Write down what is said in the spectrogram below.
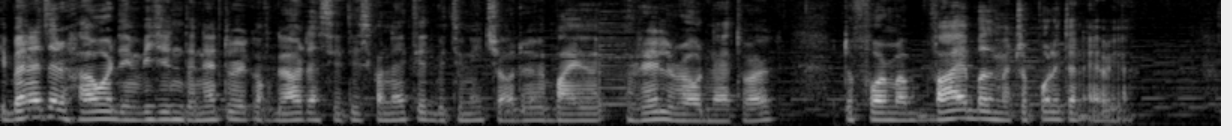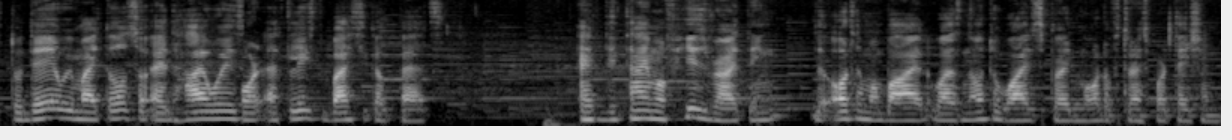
Ebenezer Howard envisioned the network of garden cities connected between each other by a railroad network to form a viable metropolitan area. Today we might also add highways or at least bicycle paths. At the time of his writing, the automobile was not a widespread mode of transportation.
